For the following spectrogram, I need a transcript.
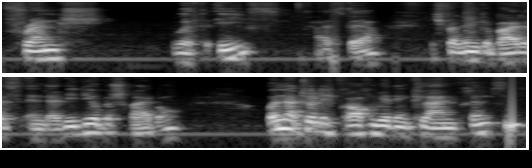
French with Ease, heißt der. Ich verlinke beides in der Videobeschreibung. Und natürlich brauchen wir den kleinen Prinzen.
